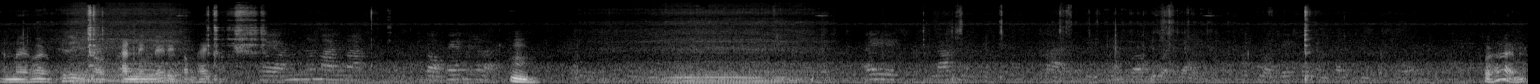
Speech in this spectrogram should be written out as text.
มันมาว่าพี่นี่เอาพันหนึ่งได้เลยสองแพ็คแถมน้ำมันมาสองแพ็คนี่แหละ อืม ไอ้ร้านมันขายสี่แพ็คร้อยขวดใหญ่ขวดเล็กก็เหมือนกันสี่ร้อย ขวดเท่าไหร่มัน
